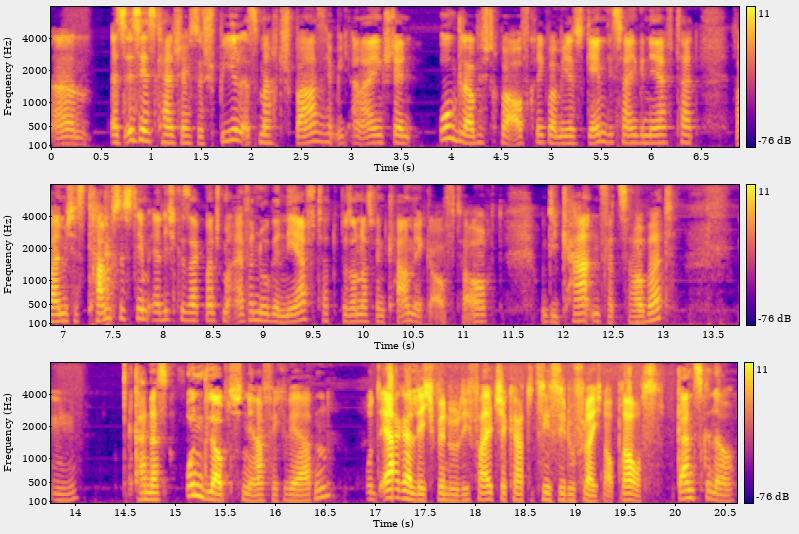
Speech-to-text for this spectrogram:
Ähm, es ist jetzt kein schlechtes Spiel, es macht Spaß. Ich habe mich an einigen Stellen unglaublich drüber aufgeregt, weil mich das Game Design genervt hat, weil mich das Kampfsystem ehrlich gesagt manchmal einfach nur genervt hat, besonders wenn Kamek auftaucht und die Karten verzaubert. Mhm. Kann das unglaublich nervig werden. Und ärgerlich, wenn du die falsche Karte ziehst, die du vielleicht noch brauchst. Ganz genau,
